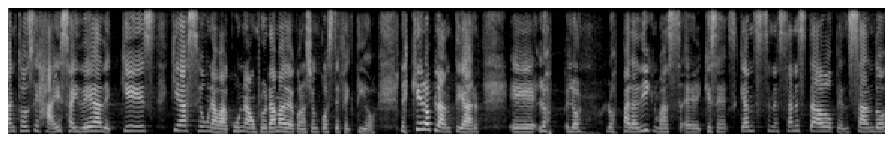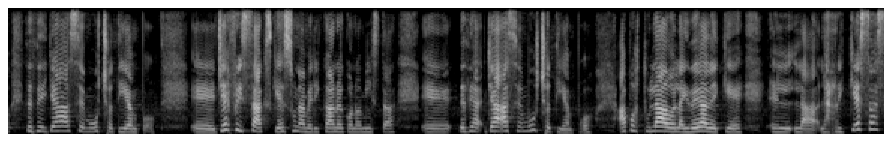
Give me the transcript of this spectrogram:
entonces a esa idea de qué es, qué hace una vacuna, un programa de vacunación coste efectivo. Les quiero plantear eh, los, los los paradigmas eh, que, se, que han, se han estado pensando desde ya hace mucho tiempo. Eh, Jeffrey Sachs, que es un americano economista, eh, desde ya hace mucho tiempo ha postulado la idea de que las riquezas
